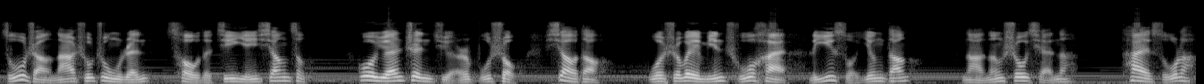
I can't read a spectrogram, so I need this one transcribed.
族长拿出众人凑的金银相赠，郭元振拒而不受，笑道：“我是为民除害，理所应当，哪能收钱呢？太俗了！”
